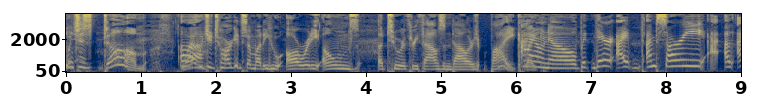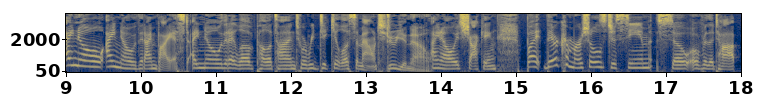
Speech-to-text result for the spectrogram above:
which is dumb. Why would you target somebody who already owns a two or three thousand dollars bike? I don't know, but there. I I'm sorry. I, I know. I know that I'm biased. I know that I love Peloton to a ridiculous amount. Do you now? I know it's shocking, but their commercials just seem so over the top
